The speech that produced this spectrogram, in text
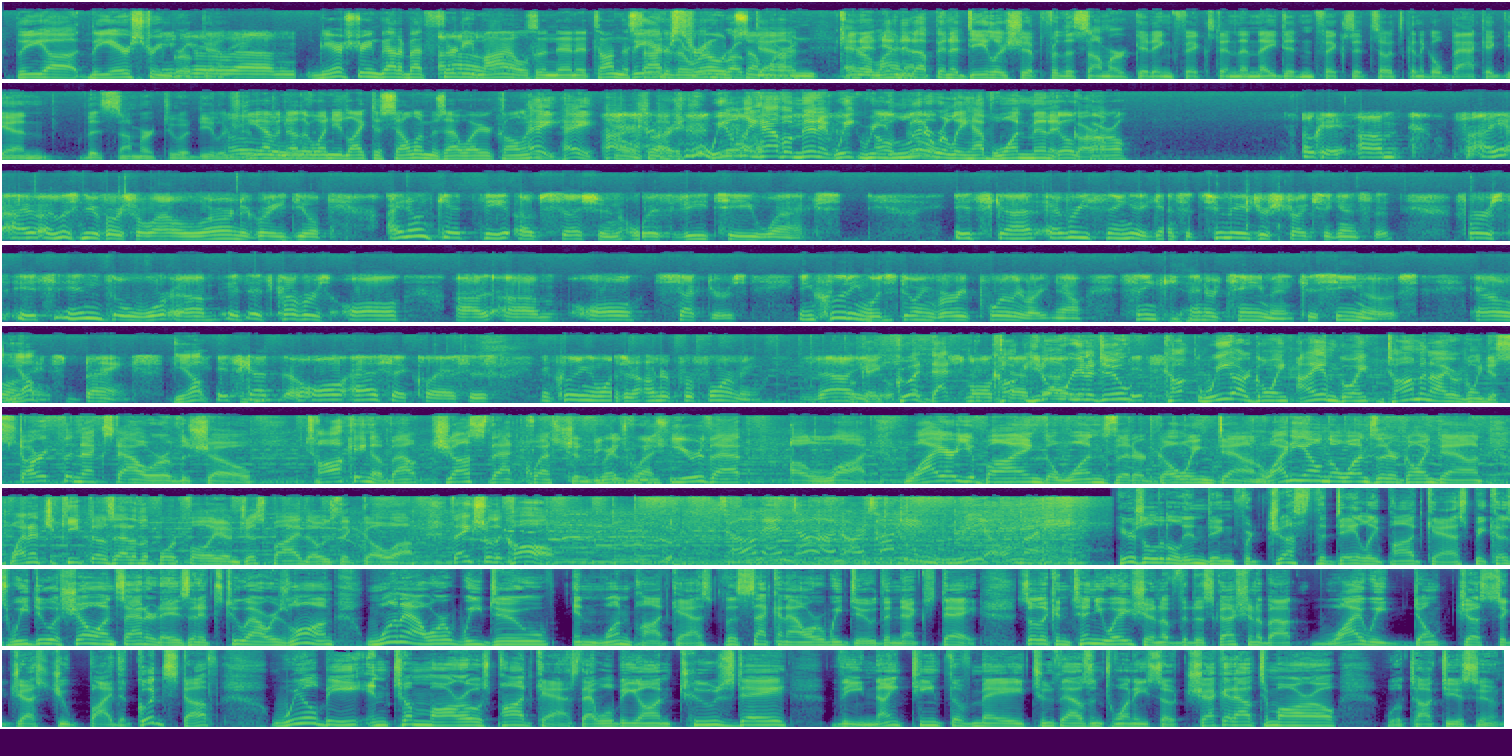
The uh, the airstream In broke your, down. Um, The airstream got about 30 Oh. miles, and then it's on the, side of the road broke somewhere down, in and it ended up in a dealership for the summer getting fixed, and then they didn't fix it, so it's going to go back again this summer to a dealership. Do you have another one you'd like to sell them? Is that why you're calling? Hey, hey, Oh, sorry. we only have a minute. We, we Oh, go. literally have one minute, Go, Carl. Carl. okay, um, I, I, I listened to your folks for a while, learned a great deal. I don't get the obsession with VTWAX. It's got everything against it. Two major strikes against it. First, it's in the wor- um, it, it covers all uh, um, all sectors, including what's doing very poorly right now. Think entertainment, casinos, airlines, banks. Yep. It's got all asset classes, including the ones that are underperforming. Value. Okay, good. That small you know what we're going to do? We are going. I am going. Tom and I are going to start the next hour of the show talking about just that question because question. we hear that a lot. Why are you buying the ones that are going down? Why do you own the ones that are going down? Why don't you keep those out of the portfolio and just buy those that go up? Thanks for the call. Tom and Don are talking real money. Here's a little ending for just the daily podcast because we do a show on Saturdays and it's two hours long. One hour we do in one podcast, the second hour we do the next day. So the continuation of the discussion about why we don't just suggest you buy the good stuff will be in tomorrow's podcast. That will be on Tuesday, the 19th of May, 2020. So check it out tomorrow. We'll talk to you soon.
